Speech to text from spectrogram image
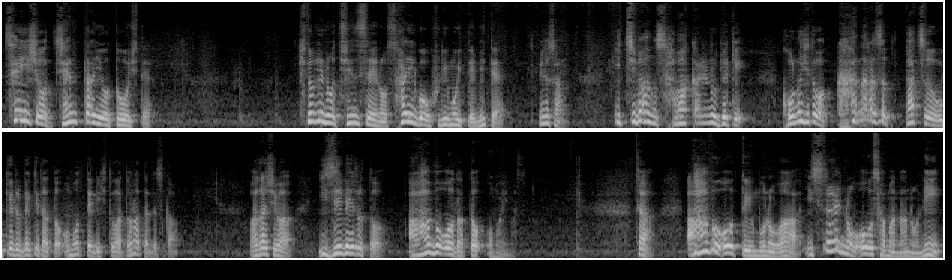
聖書全体を通して一人の人生の最後を振り向いてみて皆さん一番裁かれるべきこの人は必ず罰を受けるべきだと思っている人はどなたですか？私はイゼベルとアハブ王だと思います。さあアハブ王というものはイスラエルの王様なのに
